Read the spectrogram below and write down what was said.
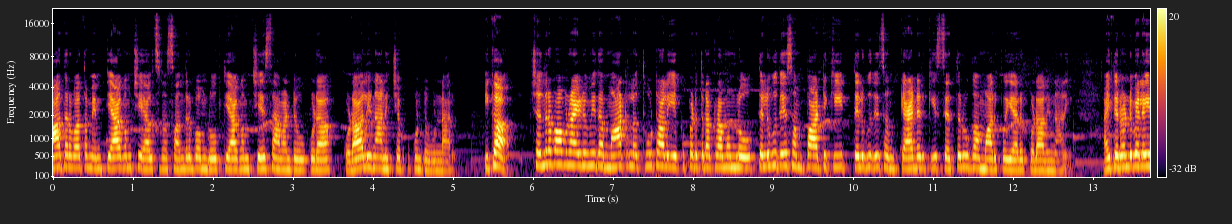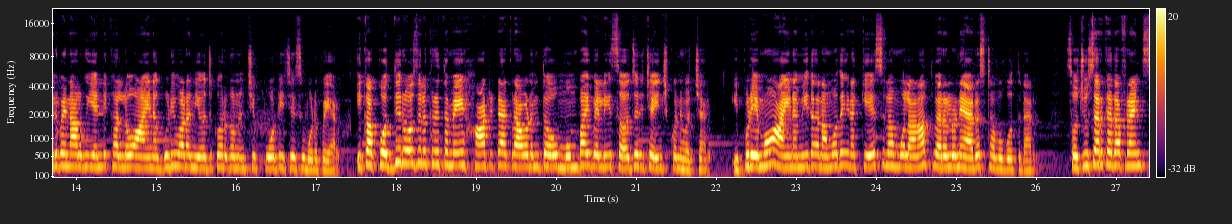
ఆ తర్వాత మేము త్యాగం చేయాల్సిన సందర్భంలో త్యాగం చేశామంటూ కూడా కొడాలి నాని చెప్పుకుంటూ ఉన్నారు. ఇక చంద్రబాబు నాయుడు మీద మాటల తూటాలు ఎక్కుపెడుతున్న క్రమంలో తెలుగుదేశం పార్టీకి తెలుగుదేశం క్యాడర్కి శత్రువుగా మారిపోయారు కొడాలి నాని. అయితే రెండు వేల ఇరవై నాలుగు ఎన్నికల్లో ఆయన గుడివాడ నియోజకవర్గం నుంచి పోటీ చేసి ఓడిపోయారు. ఇక కొద్ది రోజుల క్రితమే హార్ట్ అటాక్ రావడంతో ముంబై వెళ్ళి సర్జరీ చేయించుకొని వచ్చారు. ఇప్పుడేమో ఆయన మీద నమోదైన కేసుల మూలాన త్వరలోనే అరెస్ట్ అవ్వబోతున్నారు. సో చూశారు కదా ఫ్రెండ్స్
